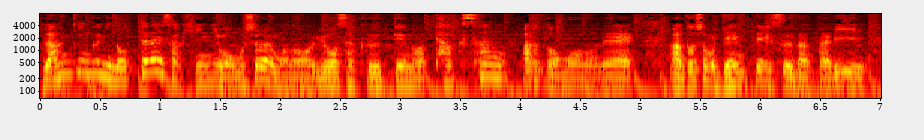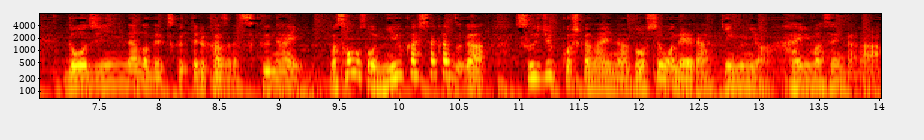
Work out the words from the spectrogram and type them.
ランキングに載ってない作品にも面白いものを良作っていうのはたくさんあると思うので、あどうしても限定数だったり、同人なので作ってる数が少ない。まあそもそも入荷した数が数十個しかないのはどうしてもね、ランキングには入りませんから、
